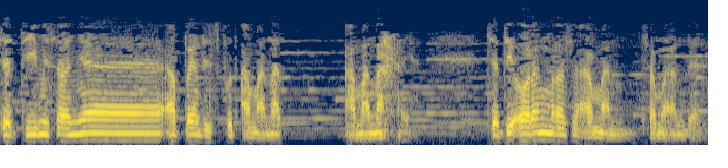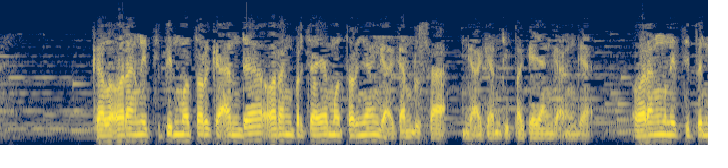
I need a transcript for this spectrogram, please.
Jadi misalnya apa yang disebut amanat amanah ya. Jadi orang merasa aman sama Anda. Kalau orang nitipin motor ke Anda, orang percaya motornya nggak akan rusak, nggak akan dipakai yang nggak-nggak. Orang menitipin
